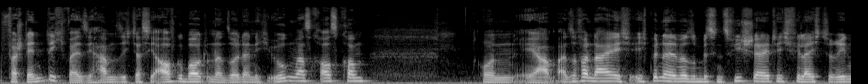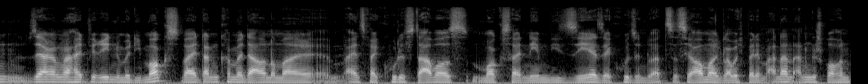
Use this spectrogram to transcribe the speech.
verständlich, weil sie haben sich das hier aufgebaut und dann soll da nicht irgendwas rauskommen. Und ja, also von daher, ich, ich bin da immer so ein bisschen zwiespältig. Vielleicht reden, sagen wir halt, wir reden über die Mocks, weil dann können wir da auch nochmal ähm, ein, zwei coole Star Wars Mocks halt nehmen, die sehr, sehr cool sind. Du hast das ja auch mal, glaube ich, bei dem anderen angesprochen,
